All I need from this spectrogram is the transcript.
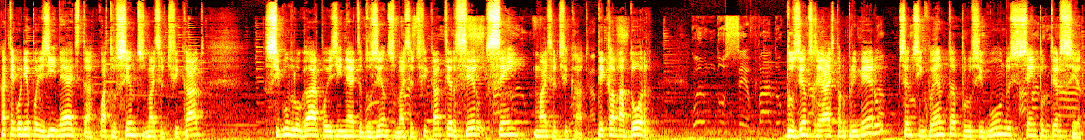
Categoria poesia inédita, 400 mais certificado. Segundo lugar, poesia inédita, 200 mais certificado. Terceiro, 100 mais certificado. Declamador, 200 reais para o primeiro, 150 para o segundo e 100 para o terceiro.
